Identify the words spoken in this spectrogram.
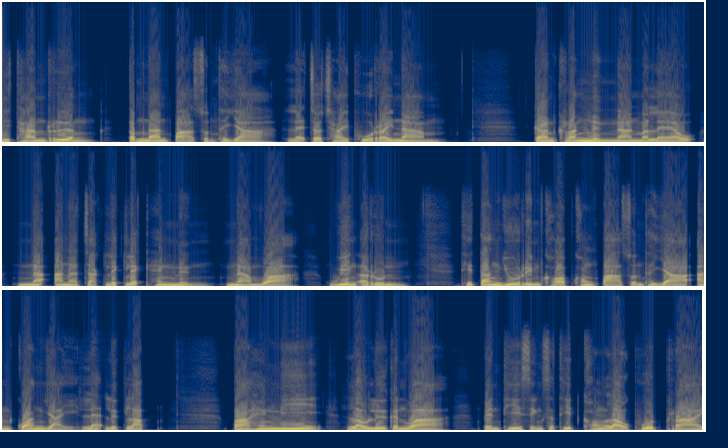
นิทานเรื่องตำนานป่าสนธยาและเจ้าชายผู้ไร้นาม การครั้งหนึ่งนานมาแล้ว ณอาณาจักรเล็กๆ แห่งหนึ่ง นามว่า เวียงอรุณ ที่ตั้งอยู่ริมขอบของป่าสนธยาอันกว้างใหญ่และลึกลับ ป่าแห่งนี้เล่าลือกันว่า เป็นที่สิงสถิตของเหล่าพูดพราย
